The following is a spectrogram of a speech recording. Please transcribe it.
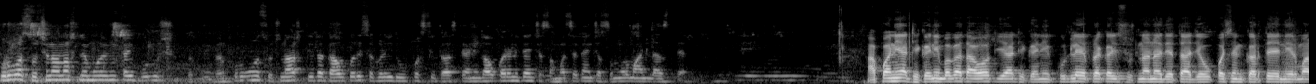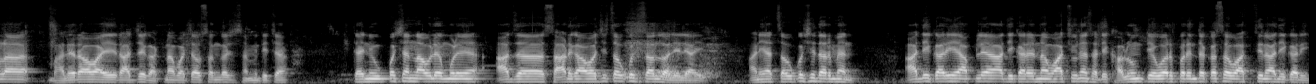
पूर्व सूचना नसल्यामुळे मी काही बोलू शकत नाही. कारण पूर्व सूचना असती तर गावकरी सगळे इथे उपस्थित असते आणि गावकऱ्यांनी त्यांच्या समस्या त्यांच्यासमोर मांडल्या असत्या. आपण या ठिकाणी बघत आहोत या ठिकाणी कुठल्याही प्रकारची सूचना न देता जे उपोषण करते निर्मला भालेराव आहे राज्य घटना बचाव संघर्ष समितीच्या त्यांनी उपोषण लावल्यामुळे आज अ, साठ गावाची चौकशी चालू झालेली आहे. आणि या चौकशी दरम्यान अधिकारी आपल्या अधिकाऱ्यांना वाचवण्यासाठी खालून ते वरपर्यंत कसं वाचतील अधिकारी?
